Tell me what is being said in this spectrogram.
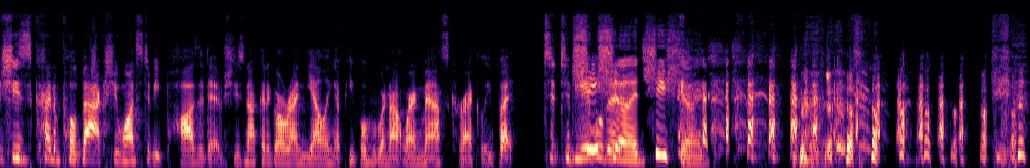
she's kind of pulled back. She wants to be positive. She's not going to go around yelling at people who are not wearing masks correctly. But to, to be She able to should. She should. if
